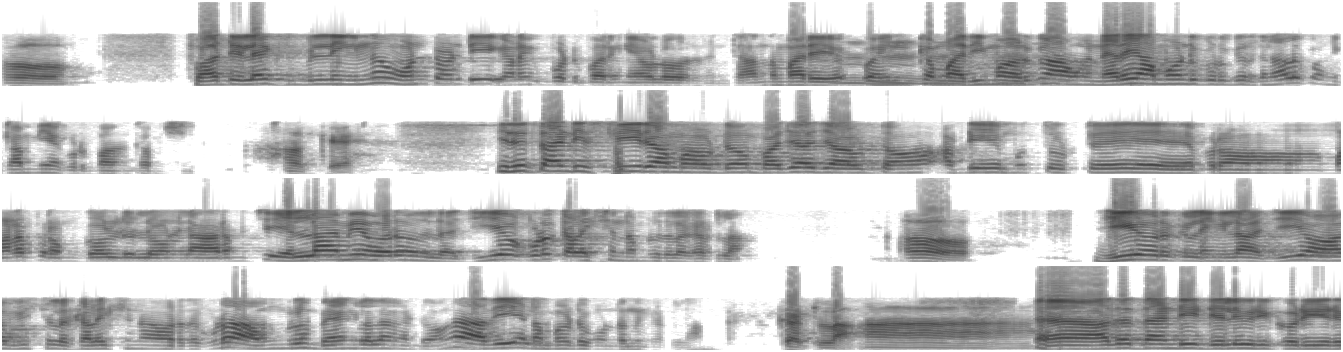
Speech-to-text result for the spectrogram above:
ஓ. ஃபார்ட்டி லேக்ஸ் பில்லிங்னா ஒன் டுவெண்ட்டி கணக்கு போட்டு பாருங்க எவ்வளவு வருதுன்ட்டு. அந்த மாதிரி இன்கம் அதிகமா இருக்கும். அவங்க நிறைய அமௌண்ட் கொடுக்கறதுனால கொஞ்சம் கம்மியா கொடுப்பாங்க கமிஷன் ஓகே இது தாண்டி ஸ்ரீராம் ஆகட்டும் பஜாஜ் ஆகட்டும் அப்படியே முத்தூட்டு அப்புறம் மணப்புரம் கோல்டு லோன்ல ஆரம்பிச்சு எல்லாமே வரும் இதுல. ஜியோ கூட கலெக்ஷன் நம்ம இதுல கட்டலாம். ஓ. ஜியோ இருக்கு இல்லைங்களா? ஜியோ ஆபீஸ்ல கலெக்ஷன் ஆகிறத கூட அவங்களும் பேங்க்ல தான் கட்டுவாங்க. அதையே நம்ம கிட்ட கொண்டு வந்து கட்டலாம். கட்டலாம். அதை தாண்டி டெலிவரி கொரியர்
